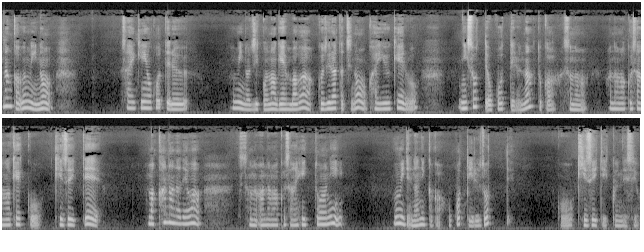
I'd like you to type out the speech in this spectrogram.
なんか海の最近起こってる海の事故の現場がクジラたちの回遊経路に沿って起こってるなとか、その穴枠さんが結構気づいて、まあカナダではその穴枠さん筆頭に海で何かが起こっているぞってこう気づいていくんですよ。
